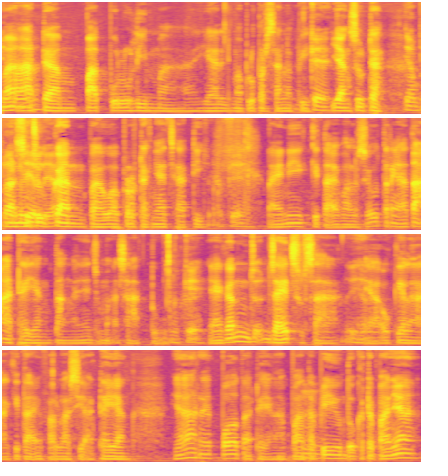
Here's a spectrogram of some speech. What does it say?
ada 45 ya 50% lebih Oke. yang sudah Yang berhasil ya. menunjukkan bahwa produknya jadi Oke. nah ini kita evaluasi oh ternyata ada yang tangannya cuma satu Oke. ya kan jahit susah Iya. ya oke lah kita evaluasi ada yang ya repot ada yang apa. Hmm. tapi untuk ke depannya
